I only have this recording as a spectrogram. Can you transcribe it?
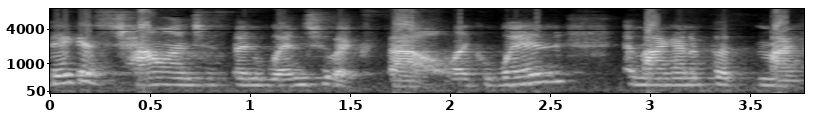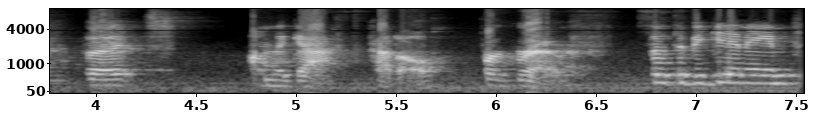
biggest challenge has been when to excel. Like, when am I going to put my foot on the gas pedal for growth? So at the beginning,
